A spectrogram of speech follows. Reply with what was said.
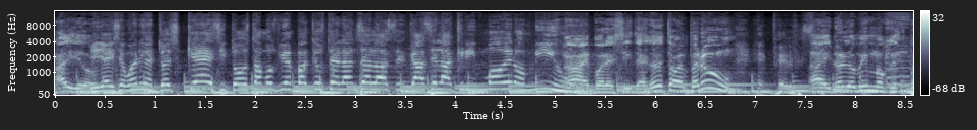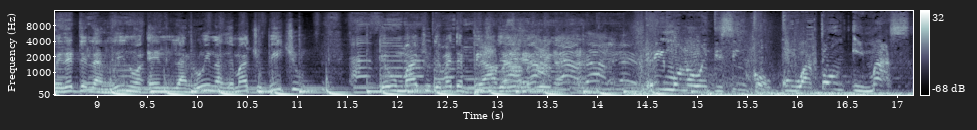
Ay, Dios. Y ella dice, bueno, ¿y entonces qué? Si todos estamos bien, ¿para qué usted lanza las gases lacrimógenos, mijo? Ay, pobrecita. ¿Dónde estaba? ¿En Perú? En Perú, sí. Ay, no es lo mismo que perderte en las, ruinas, en las ruinas de Machu Picchu que un macho te mete en Picchu y te deja en ruina. Ritmo 95, cuatón y más.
